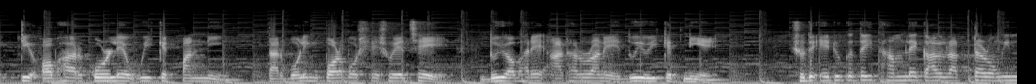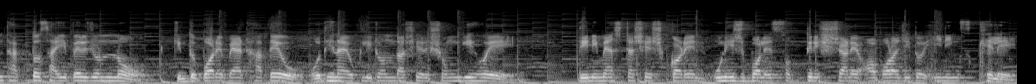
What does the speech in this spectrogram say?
একটি ওভার করলেও উইকেট পাননি। তার বোলিং পর্ব শেষ হয়েছে দুই ওভারে আঠারো রানে দুই উইকেট নিয়ে। শুধু এটুকুতেই থামলে কাল রাতটা রঙিন থাকতো সাইপের জন্য, কিন্তু পরে ব্যাট হাতেও অধিনায়ক লিটন দাসের সঙ্গী হয়ে তিনি ম্যাচটা শেষ করেন উনিশ বলে ছত্রিশ রানে অপরাজিত ইনিংস খেলে।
